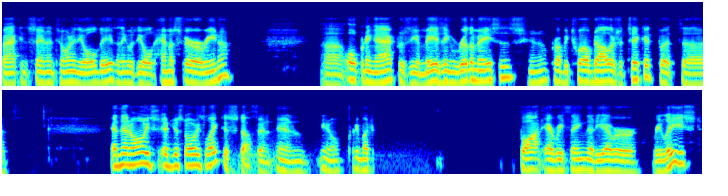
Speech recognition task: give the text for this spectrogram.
back in San Antonio in the old days. I think it was the old HemisFair Arena. Uh, opening act was the amazing Rhythm Aces. You know, probably twelve dollars a ticket, but uh, and then always and just always liked his stuff and and you know pretty much bought everything that he ever released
